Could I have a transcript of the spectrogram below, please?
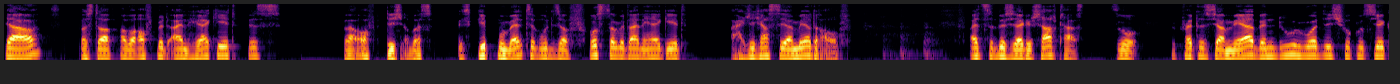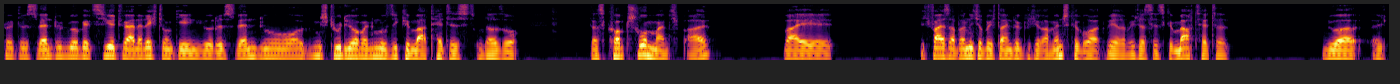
Ja, was da aber oft mit einhergeht, ist, oder oft nicht, aber es, es gibt Momente, wo dieser Frust damit einhergeht, eigentlich hast du ja mehr drauf, als du bisher geschafft hast. So, du könntest ja mehr, wenn du nur dich fokussieren könntest, wenn du nur gezielt für eine Richtung gehen würdest, wenn du ein Studium in Musik gemacht hättest oder so. Das kommt schon manchmal, weil ich weiß aber nicht, ob ich da ein glücklicherer Mensch geworden wäre, wenn ich das jetzt gemacht hätte. Nur, ich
